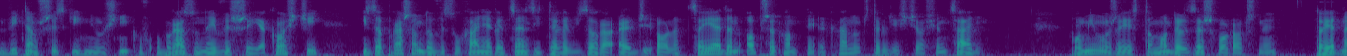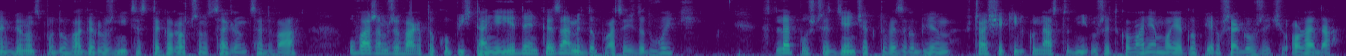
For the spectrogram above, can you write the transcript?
Witam wszystkich miłośników obrazu najwyższej jakości i zapraszam do wysłuchania recenzji telewizora LG OLED C1 o przekątnej ekranu 48 cali. Pomimo, że jest to model zeszłoroczny, to jednak biorąc pod uwagę różnicę z tegoroczną serią C2, uważam, że warto kupić tanie jedynkę zamiast dopłacać do dwójki. W tle puszczę zdjęcia, które zrobiłem w czasie kilkunastu dni użytkowania mojego pierwszego w życiu OLEDa.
